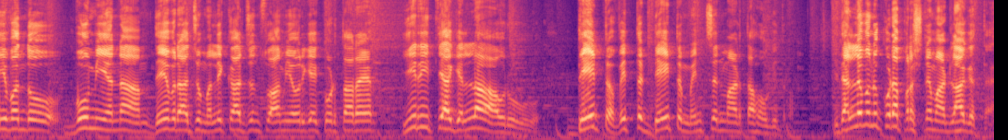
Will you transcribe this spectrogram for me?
ಈ ಒಂದು ಭೂಮಿಯನ್ನು ದೇವರಾಜು ಮಲ್ಲಿಕಾರ್ಜುನ್ ಸ್ವಾಮಿ ಅವರಿಗೆ ಕೊಡ್ತಾರೆ. ಈ ರೀತಿಯಾಗೆಲ್ಲ ಅವರು ಡೇಟ್ ವಿತ್ ಡೇಟ್ ಮೆನ್ಷನ್ ಮಾಡ್ತಾ ಹೋಗಿದ್ರು. ಇದೆಲ್ಲವನ್ನು ಕೂಡ ಪ್ರಶ್ನೆ ಮಾಡಲಾಗುತ್ತೆ.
